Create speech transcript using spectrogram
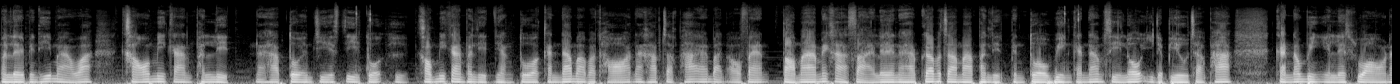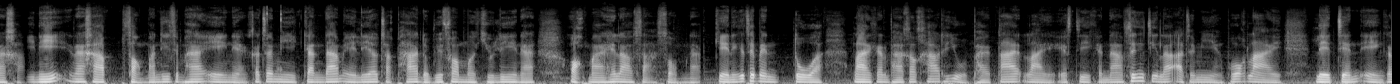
มันเลยเป็นที่มาว่าเขามีการผลิต นะครับตัว MGSD ตัวอื่น เขามีการผลิตอย่างตัวกันดั้มอาบาทอสนะครับจากภาคแอมบัตอัลแฟนต่อมาไม่ขาดสายเลยนะครับ ก็จะมาผลิตเป็นตัววิงกันดั้มซีโร่ EW จากภาคกันดั้มวิงเอเลสวอลนะครับทีนี้นะครับ 2025 เองเนี่ย ก็จะมีกันดั้มเอเรียลจากภาค The Wish from Mercury นะ ออกมาให้เราสะสมนะ เกมนี้ก็จะเป็นตัวลายกันพาคร่าวๆ ที่อยู่ภายใต้ลายอย่าง SD กันดั้มซึ่งจริงๆแล้วอาจจะมีอย่างพวกลายเลเจนด์เองก็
